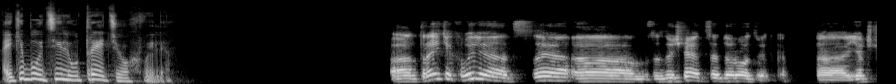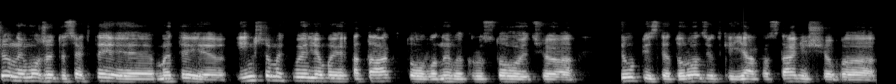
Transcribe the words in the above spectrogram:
А які були цілі у третьої хвилі? Третя хвиля це зазвичай це дорозвідка. Е, Якщо не можуть досягти мети іншими хвилями атак, то вони використовують цю після дорозвідки як останню, щоб е,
